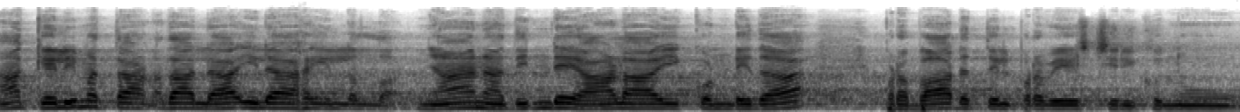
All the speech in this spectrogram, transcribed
ആ കെലിമത്താണ് അതാ ലാ ഇലാഹ ഇല്ലല്ല. ഞാൻ അതിന്റെ ആളായിക്കൊണ്ടിതാ പ്രഭാതത്തിൽ പ്രവേശിച്ചിരിക്കുന്നു.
